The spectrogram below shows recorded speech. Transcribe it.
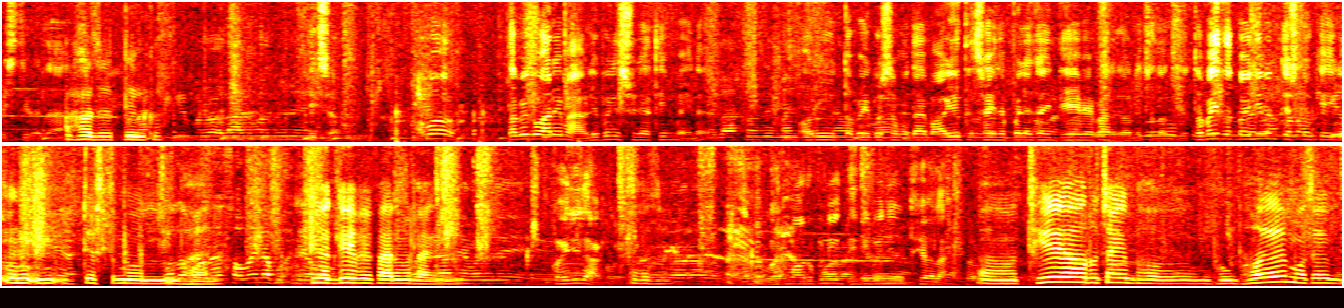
मिस्त्री गर्दा? हजुर दिनको। ठिक छ। अब तपाईँको बारेमा हामीले पनि सुनेको थियौँ होइन। अरू तपाईँको समुदायमा अहिले त छैन पहिला चाहिँ देह व्यापार गर्ने चलन थियो। तपाईँ त कहिले पनि त्यस्तो केही त्यस्तो म भएन। त्यो दे व्यापारमा लागेन। कहिले लाग्नु घरमा अरू पनि दिदीबहिनीहरू थियो होला। थिए अरू चाहिँ भए म चाहिँ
